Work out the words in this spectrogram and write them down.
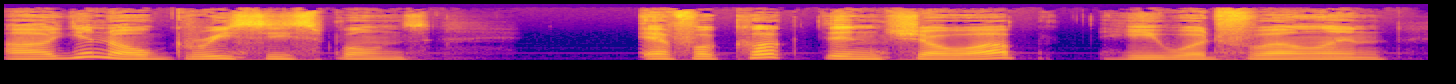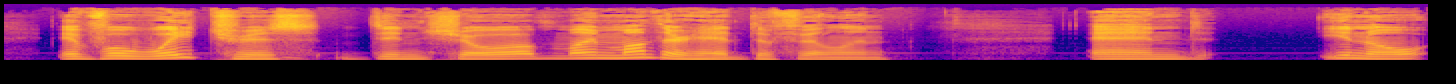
Uh, you know, greasy spoons. If a cook didn't show up, he would fill in. If a waitress didn't show up, my mother had to fill in. And, you know,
